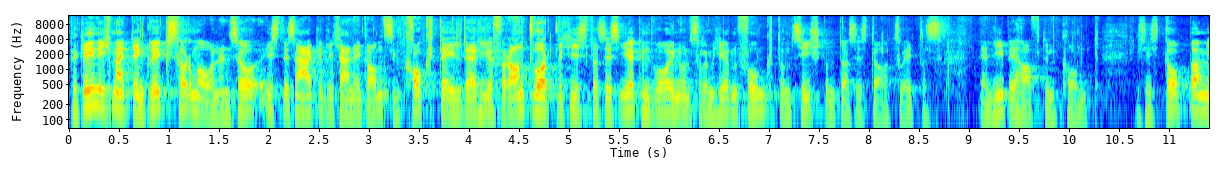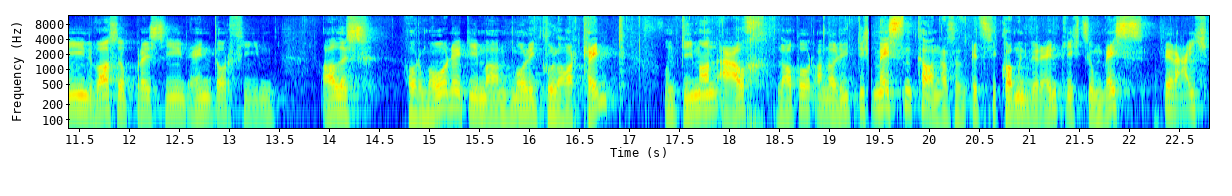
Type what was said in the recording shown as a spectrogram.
Beginne ich mit den Glückshormonen. So ist es eigentlich ein ganzer Cocktail, der hier verantwortlich ist, dass es irgendwo in unserem Hirn funkt und zischt und dass es da zu etwas Liebehaftem kommt. Das ist Dopamin, Vasopressin, Endorphin, alles Hormone, die man molekular kennt und die man auch laboranalytisch messen kann. Also jetzt kommen wir endlich zum Messbereich.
